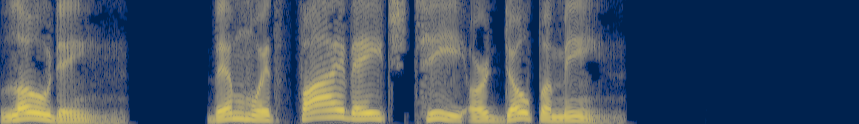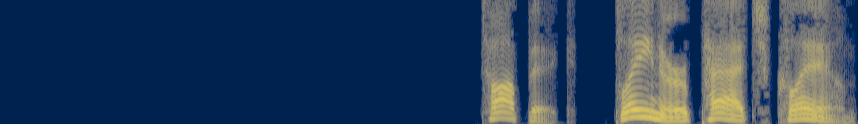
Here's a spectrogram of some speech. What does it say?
loading them with 5-HT or dopamine. Topic: Planar patch clamp.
